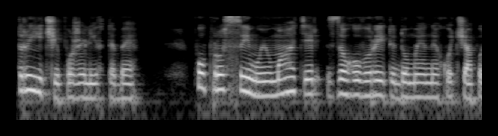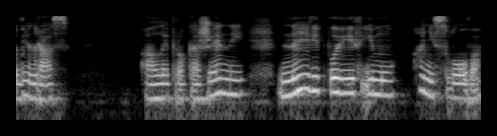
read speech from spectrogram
тричі пожалів тебе. Попроси мою матір заговорити до мене хоча б один раз. Але прокажений не відповів йому ані слова.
